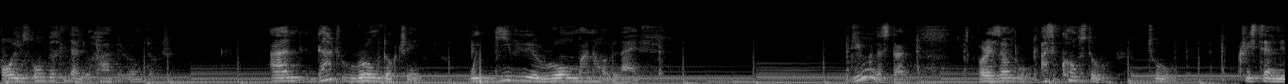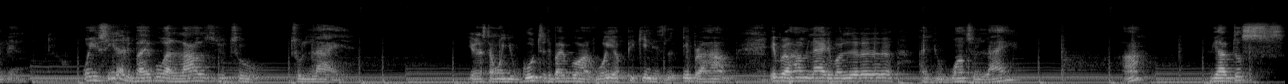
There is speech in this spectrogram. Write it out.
or it's obviously that you have a wrong doctrine, and that wrong doctrine will give you a wrong manner of life. Do you understand? For example, as it comes to to Christian living, when you see that the Bible allows you to to lie, you understand when you go to the Bible and what you're picking is Abraham. Abraham lied about and you want to lie? Huh? You have just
